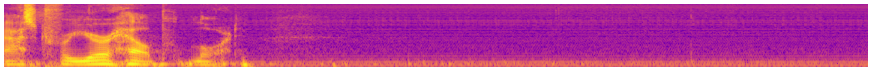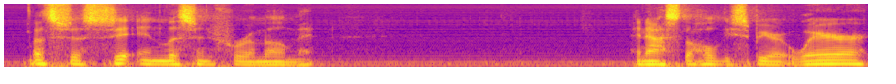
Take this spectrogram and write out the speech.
ask for your help, Lord. Let's just sit and listen for a moment and ask the Holy Spirit, where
